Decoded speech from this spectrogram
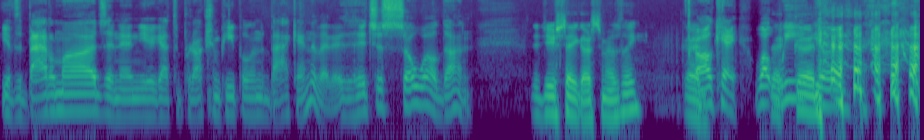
You have the battle mods, and then you got the production people in the back end of it. it it's just so well done. Did you say go smoothly? Good. Okay, what Good- we good. you know,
